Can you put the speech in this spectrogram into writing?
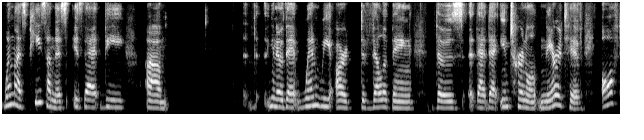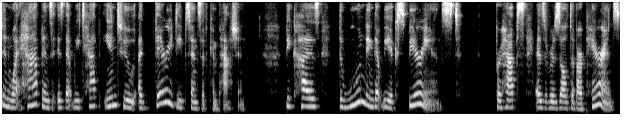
one last piece on this is that the um, you know that when we are developing those that that internal narrative often what happens is that we tap into a very deep sense of compassion because the wounding that we experienced perhaps as a result of our parents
